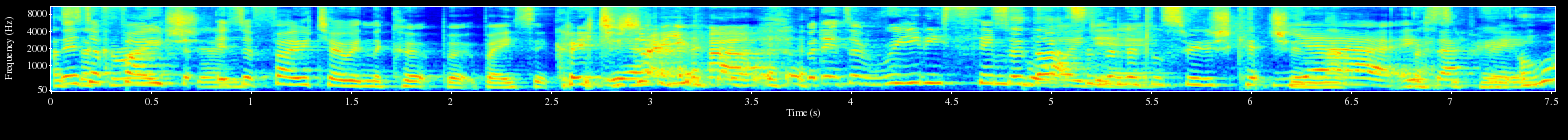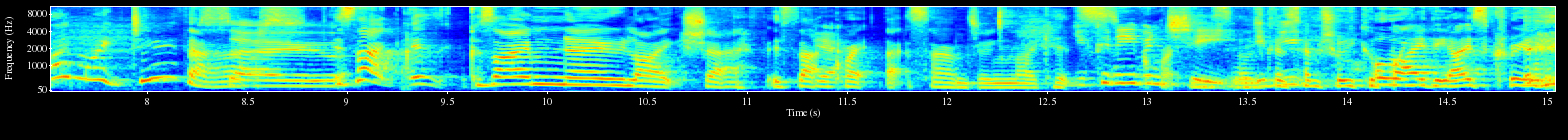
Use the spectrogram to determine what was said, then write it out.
As There's a photo. decoration? It's a photo in the cookbook basically to show you how, but it's a really simple So that's idea. in the little Swedish kitchen. Yeah, that exactly. Recipe. Oh, I might do that. So- is that because I'm no like chef? Is that Yeah. quite that sounding like it's? You can even cheat. Because I'm sure you could Oh, buy the ice cream.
